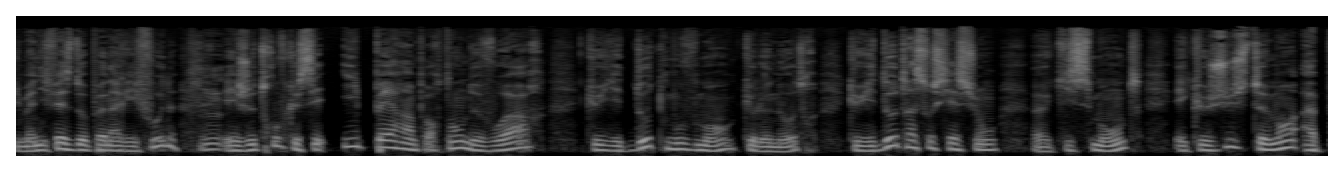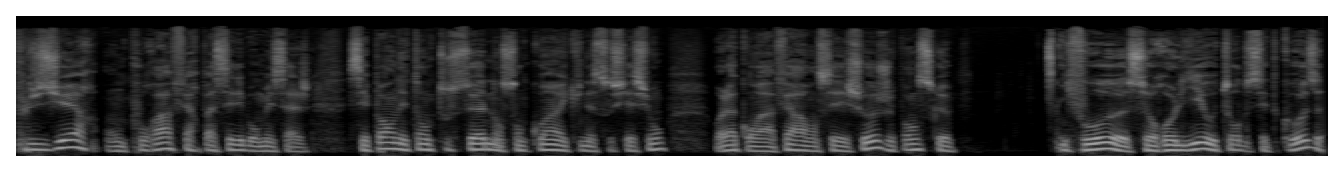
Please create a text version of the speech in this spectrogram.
du manifeste d'Open Agri-Food. Mm. Et je trouve que c'est hyper important de voir qu'il y ait d'autres mouvements que le nôtre, qu'il y ait d'autres associations euh, qui se montent et que justement, à plusieurs, on pourra faire passer les bons messages. C'est pas en étant tout seul dans son coin avec une association, voilà, qu'on va faire avancer les choses. Je pense que il faut euh, se relier autour de cette cause.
